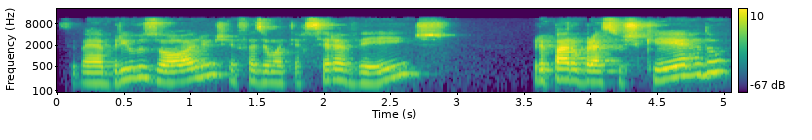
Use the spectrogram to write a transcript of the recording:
Você vai abrir os olhos, vai fazer uma terceira vez. Prepara o braço esquerdo.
